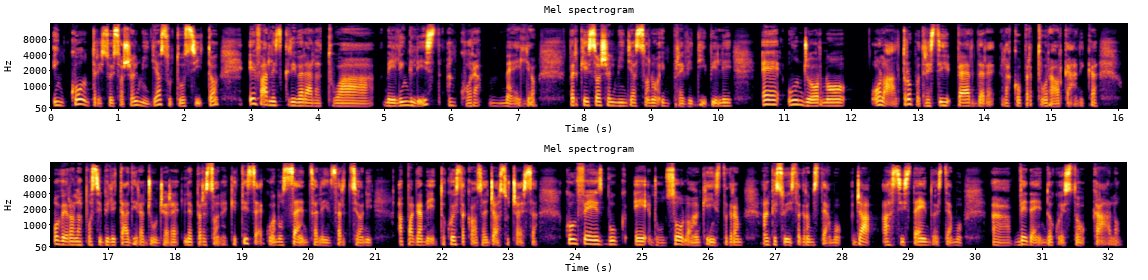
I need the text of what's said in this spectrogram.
incontri sui social media, sul tuo sito e farli iscrivere alla tua mailing list ancora meglio perché i social media sono imprevedibili e un giorno o l'altro potresti perdere la copertura organica ovvero la possibilità di raggiungere le persone che ti seguono senza le inserzioni a pagamento. Questa cosa è già successa con Facebook e non solo, anche Instagram. Anche su Instagram stiamo già assistendo e stiamo uh, vedendo questo calo.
